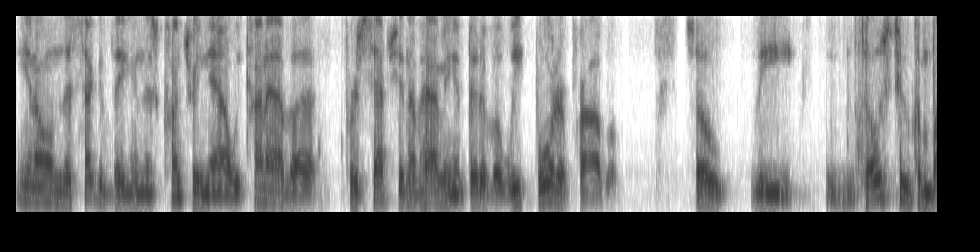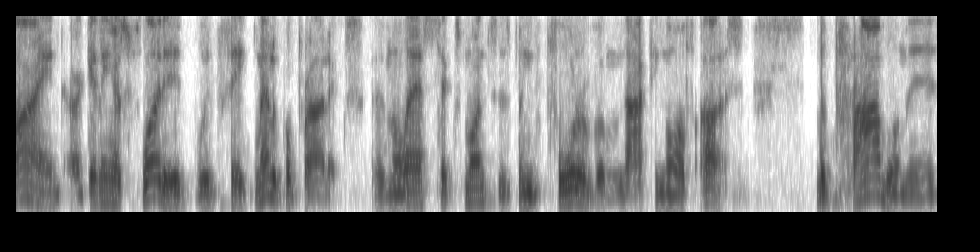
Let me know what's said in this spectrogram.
You know, and the second thing in this country now, we kind of have a perception of having a bit of a weak border problem. So the those two combined are getting us flooded with fake medical products. In the last six months, there's been four of them knocking off us. The problem is,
